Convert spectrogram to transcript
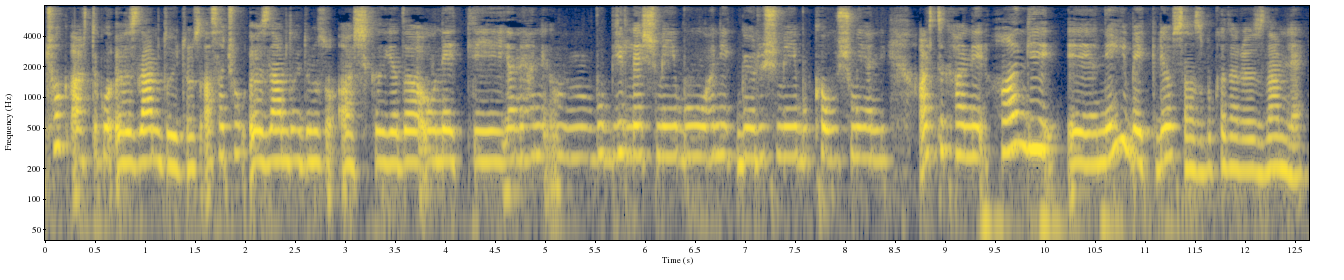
çok artık o özlem duydunuz. Aslında çok özlem duyduğunuz o aşkı ya da o netliği yani hani bu birleşmeyi, bu hani görüşmeyi, bu kavuşmayı hani artık hani hangi e, neyi bekliyorsanız bu kadar özlemle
